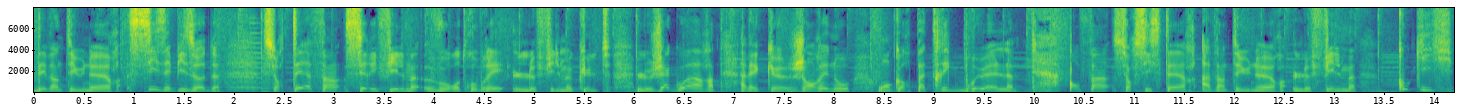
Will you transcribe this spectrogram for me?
dès 21h, 6 épisodes. Sur TF1 Série Film, vous retrouverez le film culte Le Jaguar avec Jean Reno ou encore Patrick Bruel. Enfin, sur Sister à 21h, le film Cookie.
